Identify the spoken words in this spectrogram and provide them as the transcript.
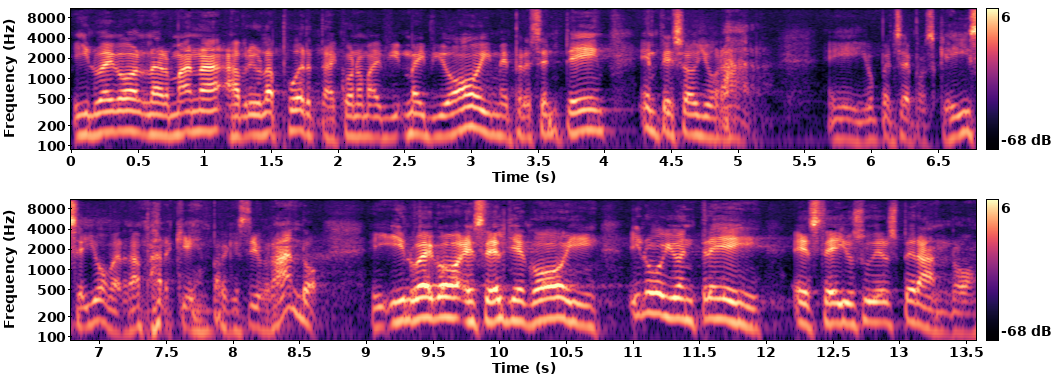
Y luego la hermana abrió la puerta cuando me vio y me presenté, empezó a llorar. Y yo pensé, pues, ¿qué hice yo, verdad? ¿Para qué, para que esté orando? Y, luego este, él llegó y, y, luego yo entré y este, yo estuve esperando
